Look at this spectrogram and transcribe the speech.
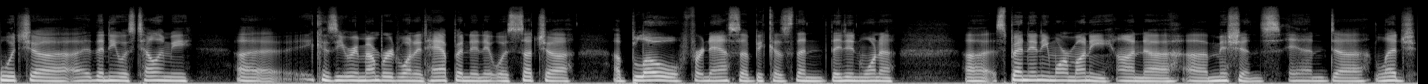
which uh, then he was telling me because uh, he remembered when it happened, and it was such a a blow for NASA because then they didn't want to. Uh, spend any more money on uh, uh, missions, and uh, Ledge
